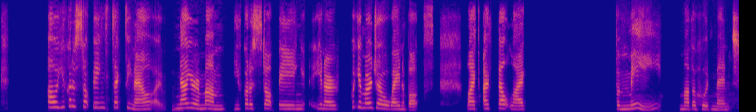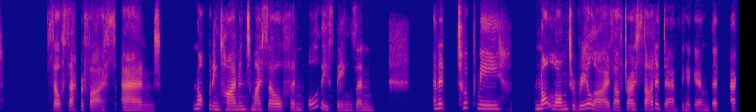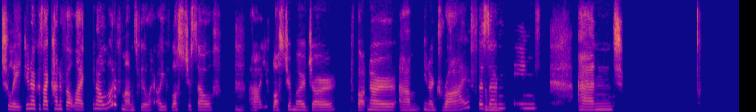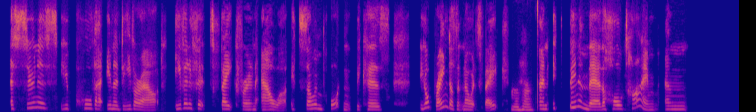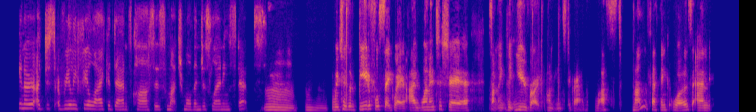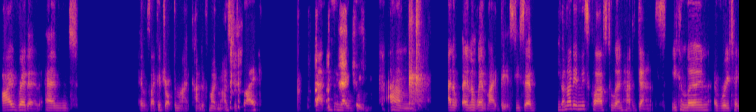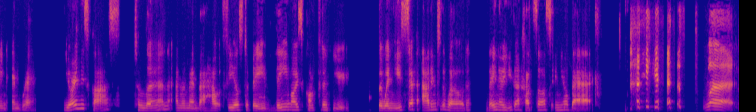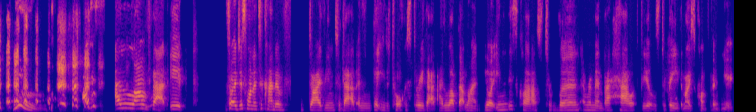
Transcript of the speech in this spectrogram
oh, you've got to stop being sexy now. Mm-hmm. Now you're a mum. You've got to stop being, you know, put your mojo away in a box. Like I felt like, for me, motherhood meant self-sacrifice and not putting time into myself and all these things and and it took me not long to realize after I started dancing again that actually, you know, because I kind of felt like, you know, a lot of mums feel like, oh, you've lost yourself, mm. uh, you've lost your mojo, you've got no, um, you know, drive for mm-hmm. certain things. And as soon as you pull that inner diva out, even if it's fake for an hour, it's so important because your brain doesn't know it's fake mm-hmm. and it's been in there the whole time and you know i just I really feel like a dance class is much more than just learning steps mm-hmm. which is a beautiful segue i wanted to share something that you wrote on instagram last month i think it was and i read it and it was like a drop the mic kind of moment i was just like that is amazing um, and it, and it went like this. You said you're not in this class to learn how to dance. You can learn a routine anywhere. You're in this class to learn and remember how it feels to be the most confident you. So when you step out into the world they know you got hot sauce in your bag. Yes. What? Mm. I, just, I love that. It so i just wanted to kind of dive into that and get you to talk us through that. I love that line. You're in this class to learn and remember how it feels to be the most confident you.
